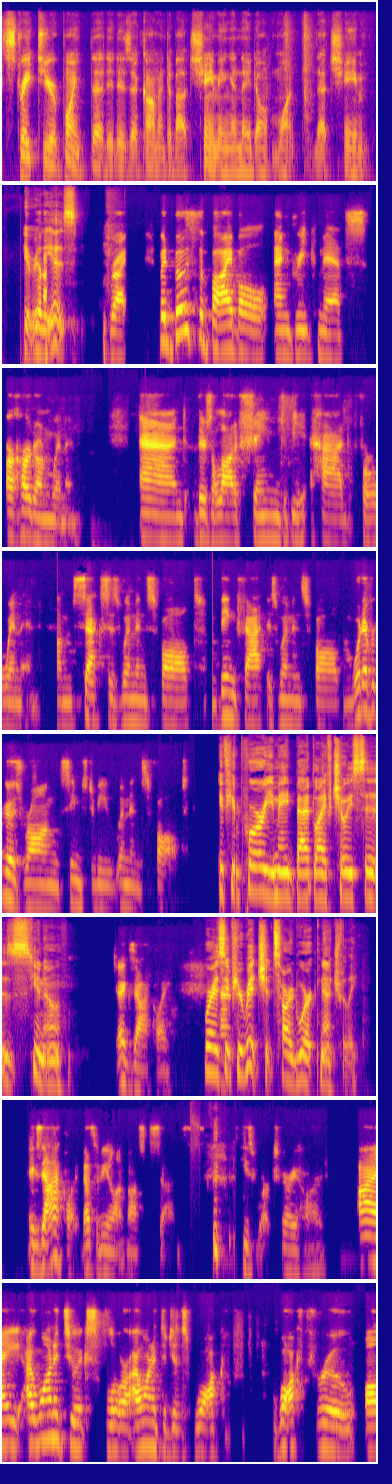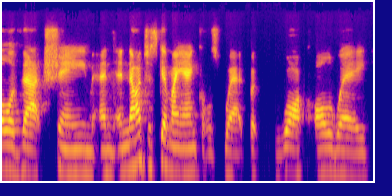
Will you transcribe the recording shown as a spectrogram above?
straight to your point that it is a comment about shaming and they don't want that shame. It really right. is. Right. But both the Bible and Greek myths are hard on women. And there's a lot of shame to be had for women. Um, sex is women's fault. Being fat is women's fault. Whatever goes wrong seems to be women's fault. If you're poor, you made bad life choices, you know. Exactly. Whereas and if you're rich, it's hard work naturally. Exactly. That's what Elon Musk says. He's worked very hard. I I wanted to explore, I wanted to just walk walk through all of that shame and and not just get my ankles wet, but walk all the way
